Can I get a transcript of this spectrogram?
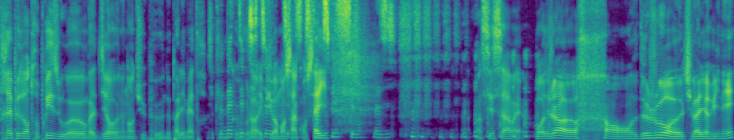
très peu d'entreprises où euh, on va te dire euh, non, non, tu peux ne pas les mettre. Tu peux Donc, mettre euh, tes voilà. petites, Et puis vraiment, c'est un conseil. C'est bon, vas-y. Ah, c'est ça, ouais. Bon, déjà, en deux jours, tu vas les ruiner.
